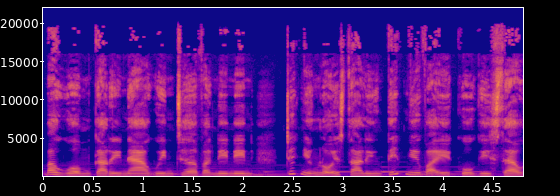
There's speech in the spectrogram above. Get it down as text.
bao gồm Karina, Winter và Ninin, trước những lỗi sai liên tiếp như vậy của Giselle.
